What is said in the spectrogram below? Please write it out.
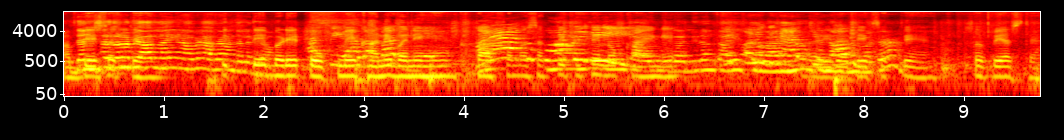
आप जय देख सकते हैं। कितने बड़े टोप में खाने बने हैं तो आप समझ सकते हैं कितने लोग खाएँगे। देख सकते हैं। सब व्यस्त हैं।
